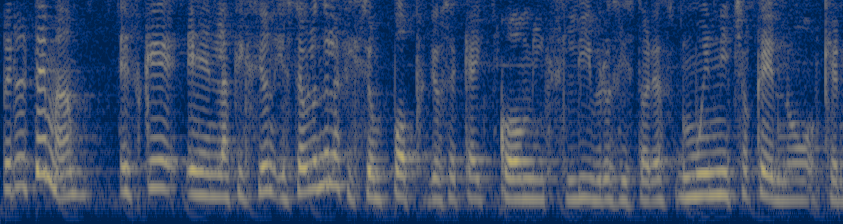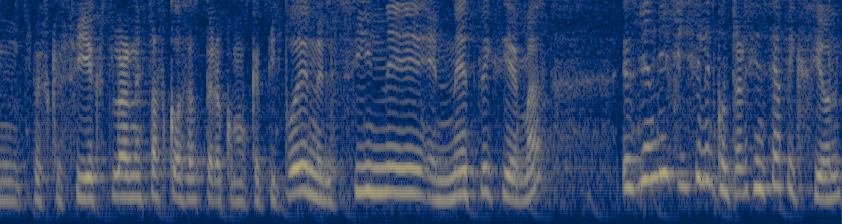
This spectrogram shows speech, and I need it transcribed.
Pero el tema es que en la ficción, y estoy hablando de la ficción pop, yo sé que hay cómics, libros, historias muy nicho que no, que pues que sí exploran estas cosas, pero como que tipo en el cine, en Netflix y demás, es bien difícil encontrar ciencia ficción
